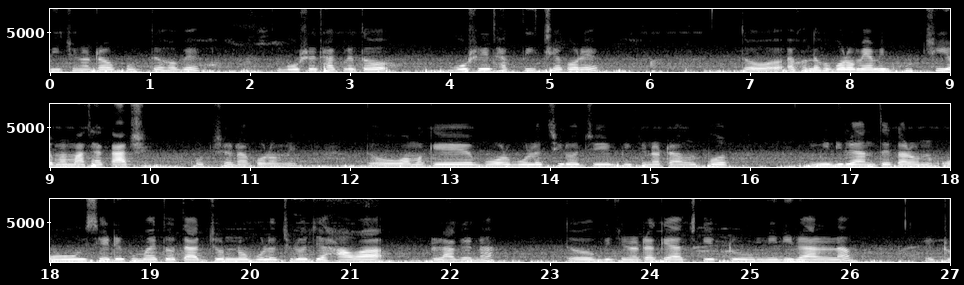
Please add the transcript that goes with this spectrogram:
বিছানাটাও করতে হবে। বসে থাকলে তো বসেই থাকতে ইচ্ছে করে। তো এখন দেখো গরমে আমি ঘুরছি, আমার মাথায় কাজ করছে না গরমে। তো আমাকে বর বলেছিল যে বিছানাটা অল্প মিডিলে আনতে, কারণ ওই সাইডে ঘুমায় তো, তার জন্য বলেছিল যে হাওয়া লাগে না। তো বিছানাটাকে আজকে একটু মিডিলে আনলাম, একটু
